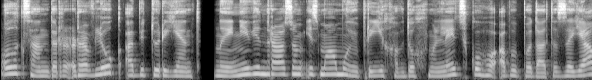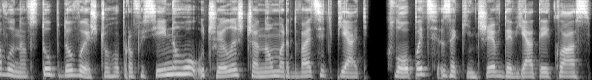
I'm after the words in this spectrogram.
Олександр Равлюк абітурієнт. Нині він разом із мамою приїхав до Хмельницького, аби подати заяву на вступ до вищого професійного училища номер 25. Хлопець закінчив 9 клас.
